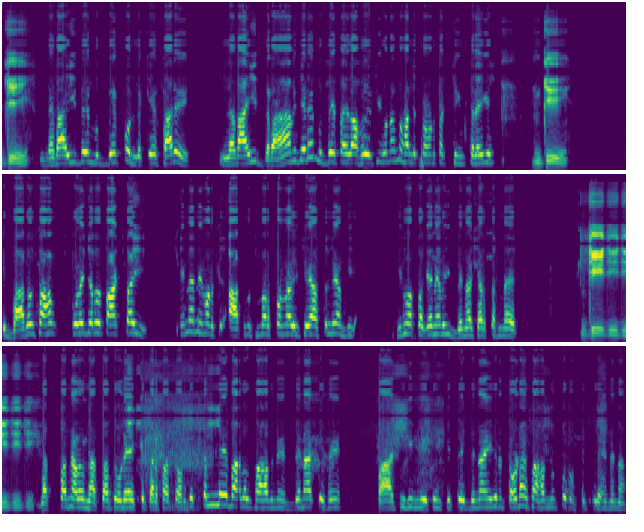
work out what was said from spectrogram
ਜੀ। ਲੜਾਈ ਦੇ ਮੁੱਦੇ ਭੁੱਲ ਕੇ ਸਾਰੇ ਲੜਾਈ ਦੌਰਾਨ ਜਿਹੜੇ ਮੁੱਦੇ ਪੈਦਾ ਹੋਏ ਸੀ ਉਹਨਾਂ ਨੂੰ ਹੱਲ ਕਰਾਉਣ ਤੱਕ ਸੀਮਤ ਰਹਿ ਗਏ। ਜੀ। ਬਾਦਲ ਸਾਹਿਬ ਕੋਲੇ ਜਦੋਂ ਤਾਕਤ ਆਈ ਇਹਨਾਂ ਨੇ ਮੁੜ ਕੇ ਆਤਮ ਸਮਰਪਣ ਵਾਲੀ ਸਿਆਸਤ ਲਿਆਂਦੀ। ਜਿਹਨੂੰ ਆਪਾਂ ਕਹਿੰਦੇ ਆ ਵੀ ਬਿਨਾਂ ਸ਼ਰਤ ਹਮਾਇਤ। ਜੀ ਜੀ ਜੀ ਜੀ ਜੀ। ਬਸਪਾ ਨਾਲੋਂ ਨਾਤਾ ਤੋੜਿਆ ਇੱਕ ਤਰਫਾ ਤੌਰ ਤੇ। ਇਕੱਲੇ ਬਾਦਲ ਸਾਹਿਬ ਨੇ ਬਿਨਾਂ ਕਿਸੇ ਪਾਰਟੀ ਦੀ ਮੀਟਿੰਗ ਕੀਤੇ ਬਿਨਾਂ ਇਹਨਾਂ ਟੋੜਾ ਸਾਹਿਬ ਨੂੰ ਭਰੋਸੇ ਚ ਲੈ ਦੇਣਾ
